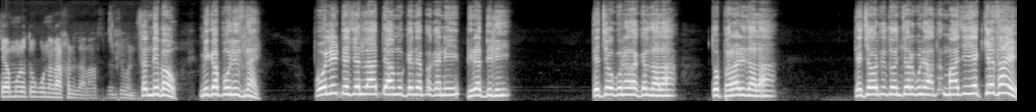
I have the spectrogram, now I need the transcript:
त्यामुळं तो गुन्हा दाखल झाला असं त्यांचं म्हणणं संदीप भाऊ मी का पोलीस नाही? पोलीस स्टेशनला त्या मुख्याध्यापकांनी फिर्याद दिली. त्याच्यावर गुन्हा दाखल झाला तो फरारी झाला. त्याच्यावरती दोन चार गुन्हे आता माझी एक केस आहे.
